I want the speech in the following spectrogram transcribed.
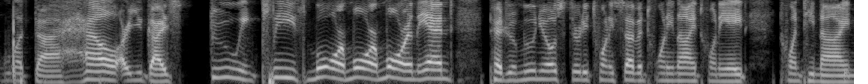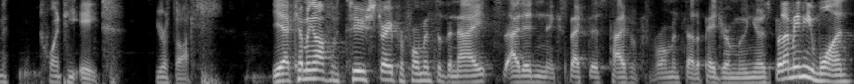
What the hell are you guys doing? Please, more, more, more. In the end, Pedro Munhoz, 30, 27, 29, 28, 29, 28. Your thoughts? Yeah, coming off of two straight performance of the nights, I didn't expect this type of performance out of Pedro Munhoz, But I mean, he won.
